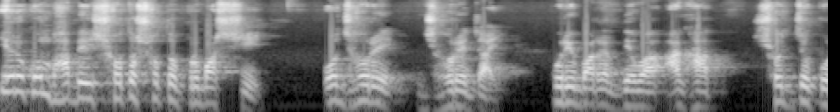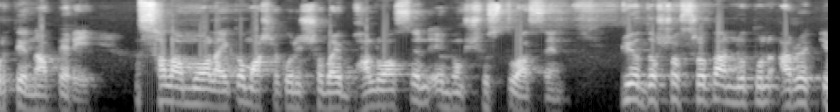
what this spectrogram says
এরকম ভাবে শত শত প্রবাসী অঝরে ঝরে যায়। পরিবারের দেওয়া আঘাত সহ্য করতে না পেরে। সালাম আলাইকুম, আশা করি সবাই ভালো আছেন এবং সুস্থ আছেন। প্রিয় দর্শক শ্রোতা, নতুন আরও একটি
